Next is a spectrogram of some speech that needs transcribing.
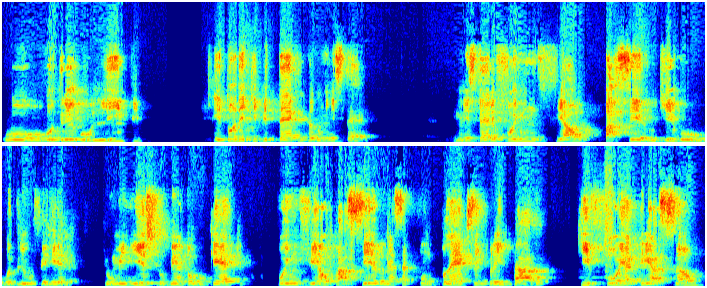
o Rodrigo Limpe, e toda a equipe técnica do Ministério. O Ministério foi um fiel parceiro, digo, Rodrigo Ferreira, que o ministro Bento Albuquerque foi um fiel parceiro nessa complexa empreitada que foi a criação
